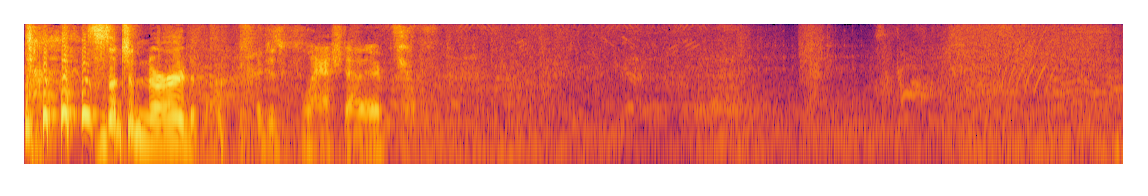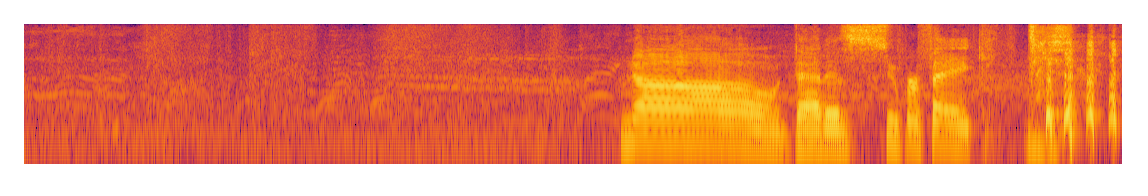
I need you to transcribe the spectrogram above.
Such a nerd. I just flashed out of there. No, that is super fake.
